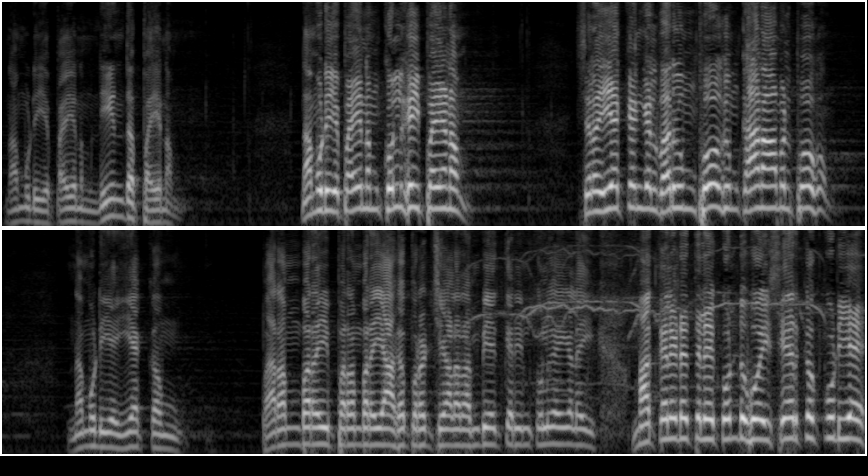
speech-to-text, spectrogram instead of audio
நம்முடைய பயணம் நீண்ட பயணம். நம்முடைய பயணம் கொள்கை பயணம். சில இயக்கங்கள் வரும் போகும் காணாமல் போகும். நம்முடைய இயக்கம் பரம்பரை பரம்பரையாக புரட்சியாளர் அம்பேத்கரின் கொள்கைகளை மக்களிடத்திலே கொண்டு போய் சேர்க்கக்கூடிய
